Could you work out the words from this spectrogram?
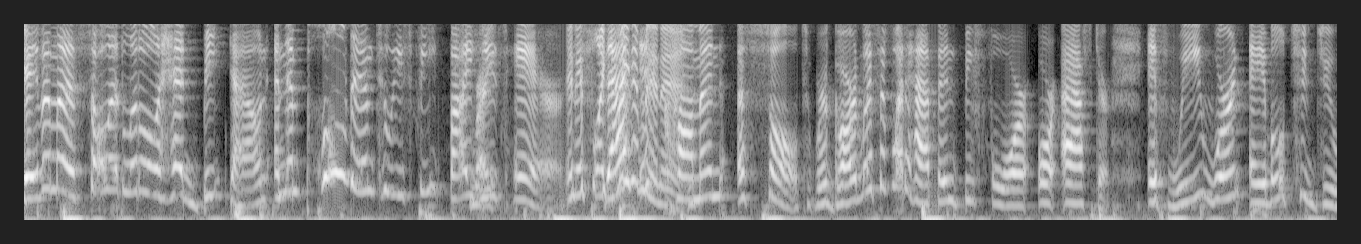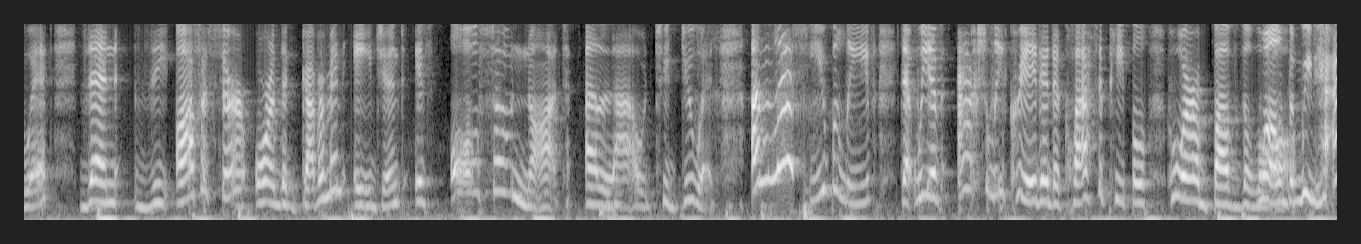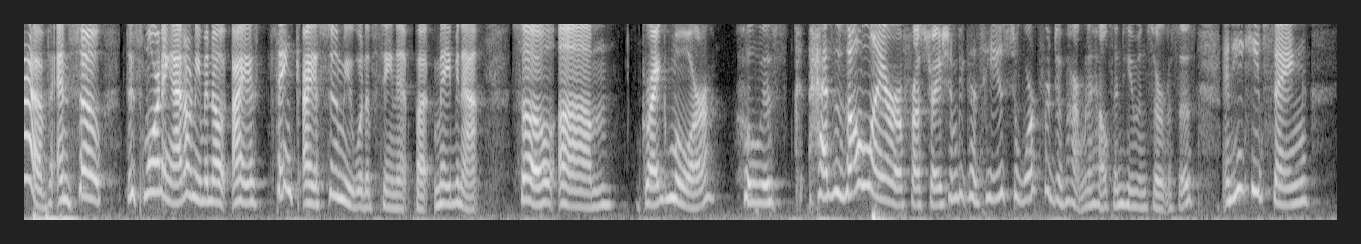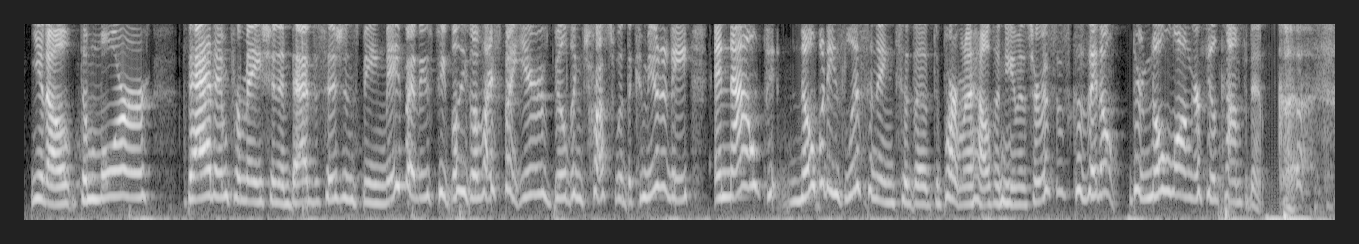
gave him a solid little head beat down, and then pulled him to his feet by Right. his hair. And it's like, That wait a is minute. common assault, regardless of what happened before or after. If we weren't able to do it, then the officer or the government agent is also not allowed to do it. Unless you believe that we have actually created a class of people who are above the law. Well, we have. And so this morning, I don't even know, I think, I assume you would have seen it, but maybe not. So, um, Greg Moore, who is has his own layer of frustration because he used to work for Department of Health and Human Services, and he keeps saying, you know, the more bad information and bad decisions being made by these people, he goes, I spent years building trust with the community, and now p- nobody's listening to the Department of Health and Human Services because they don't, they're no longer feel confident.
